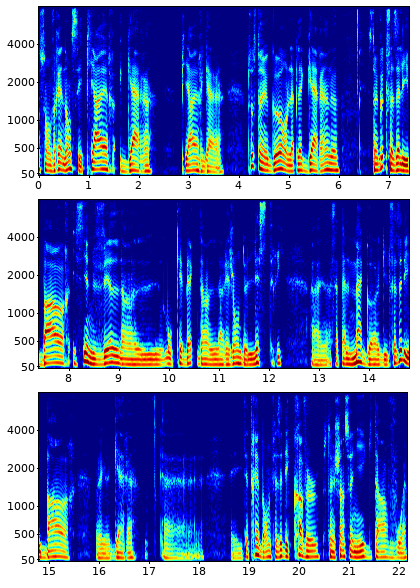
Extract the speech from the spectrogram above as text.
son vrai nom, c'est Pierre Garand. Pierre Garand. Ça, c'est un gars, on l'appelait Garand, là. C'est un gars qui faisait les bars. Ici, il y a une ville dans au Québec, dans la région de l'Estrie. Euh, elle s'appelle Magog. Il faisait des bars, euh. Euh, il était très bon. Il faisait des covers. C'est un chansonnier, guitare, voix.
